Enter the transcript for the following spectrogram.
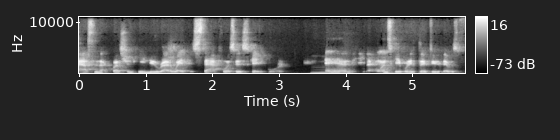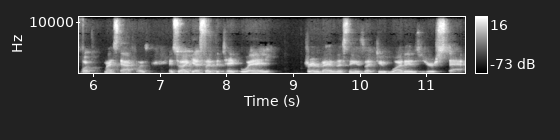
asked him that question, he knew right away his staff was his skateboard Mm-hmm. And he had one skateboard. He's like, dude, that was what my staff was. And so I guess like the takeaway for everybody listening is like, dude, what is your staff?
